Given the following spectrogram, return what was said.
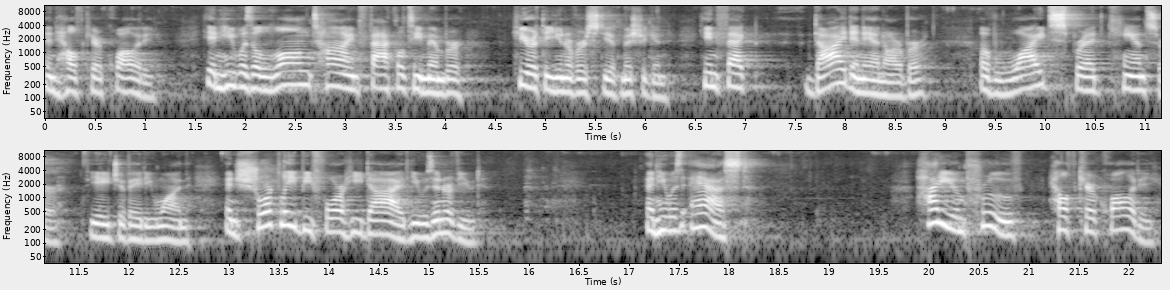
in healthcare quality, and he was a long-time faculty member here at the University of Michigan. He, in fact, died in Ann Arbor of widespread cancer at the age of 81 and shortly before he died, he was interviewed. And he was asked, How do you improve healthcare quality?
